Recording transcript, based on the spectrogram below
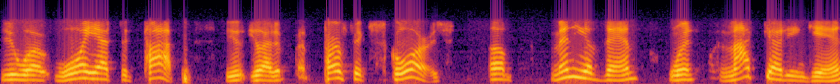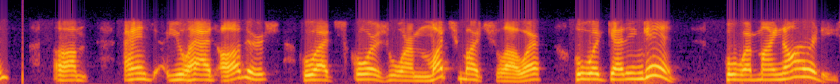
you were way at the top, you you had a, a perfect scores. Um, many of them were not getting in, um, and you had others who had scores who were much, much lower who were getting in, who were minorities.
